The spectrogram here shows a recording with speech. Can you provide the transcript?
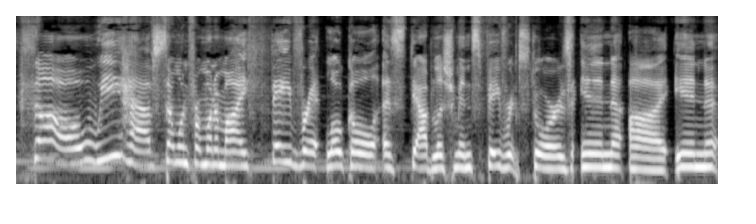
So we have someone from one of my favorite local establishments, favorite stores in uh, in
